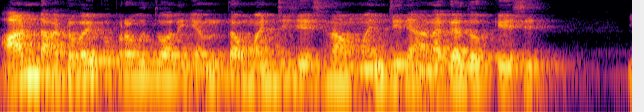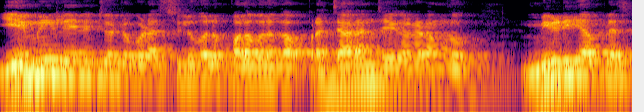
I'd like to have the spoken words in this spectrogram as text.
అండ్ అటువైపు ప్రభుత్వాలు ఎంత మంచి చేసినా మంచిని అనగదొక్కేసి ఏమీ లేని చోట కూడా సిలువలు పలవలుగా ప్రచారం చేయగలగడంలో మీడియా ప్లస్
